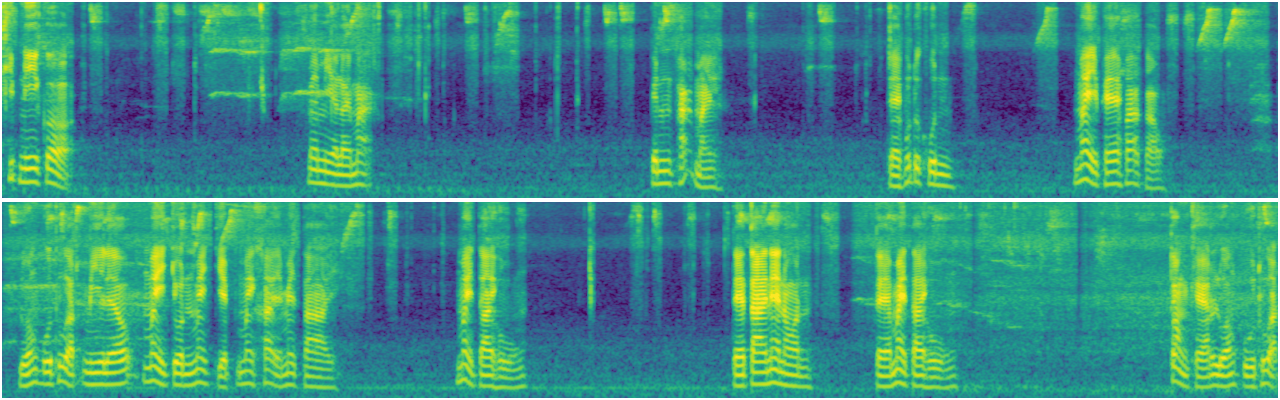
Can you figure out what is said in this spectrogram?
คลิปนี้ก็ ไม่มีอะไรมาก เป็นพระใหม่ แต่พุทธคุณไม่แพ้พระเก่า หลวงปู่ทวดมีแล้วไม่จนไม่เจ็บไม่ไข้ไม่ตาย ไม่ตายโหง แต่ตายแน่นอน แต่ไม่ตายโหง ต้องแขนหลวงปู่ทวด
